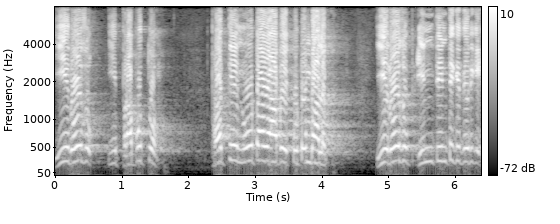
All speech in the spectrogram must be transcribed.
ఈరోజు ఈ ప్రభుత్వం ప్రతి నూట యాభై కుటుంబాలకు ఈరోజు ఇంటింటికి తిరిగి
